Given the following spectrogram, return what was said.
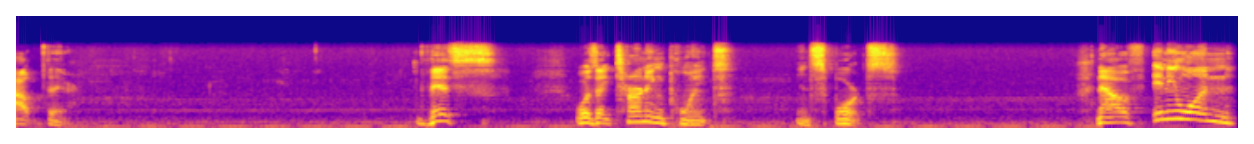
out there. This was a turning point in sports. Now, if anyone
